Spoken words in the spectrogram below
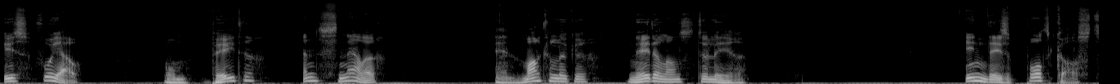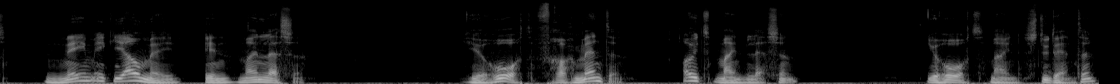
is voor jou om beter en sneller en makkelijker Nederlands te leren. In deze podcast neem ik jou mee in mijn lessen. Je hoort fragmenten uit mijn lessen. Je hoort mijn studenten.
